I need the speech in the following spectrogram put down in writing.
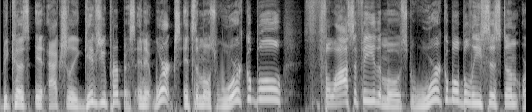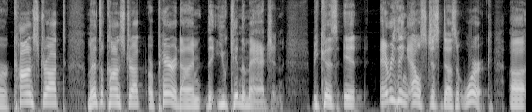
because it actually gives you purpose and it works. It's the most workable philosophy, the most workable belief system or construct, mental construct or paradigm that you can imagine because it everything else just doesn't work. Uh,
